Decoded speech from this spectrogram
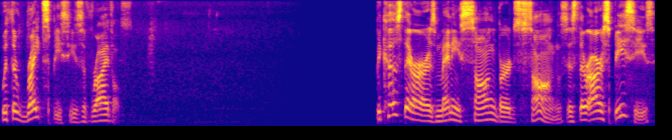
with the right species of rivals. Because there are as many songbird songs as there are species,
